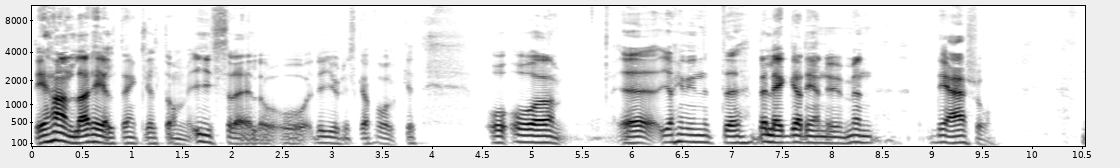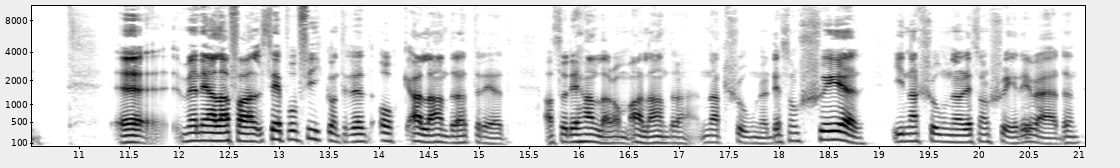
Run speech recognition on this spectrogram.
det handlar helt enkelt om Israel och, och det judiska folket. Och, och Jag hinner inte belägga det nu, men det är så. Eh, men i alla fall, se på fikonträdet och alla andra träd. Alltså det handlar om alla andra nationer, det som sker i nationerna, det som sker i världen.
